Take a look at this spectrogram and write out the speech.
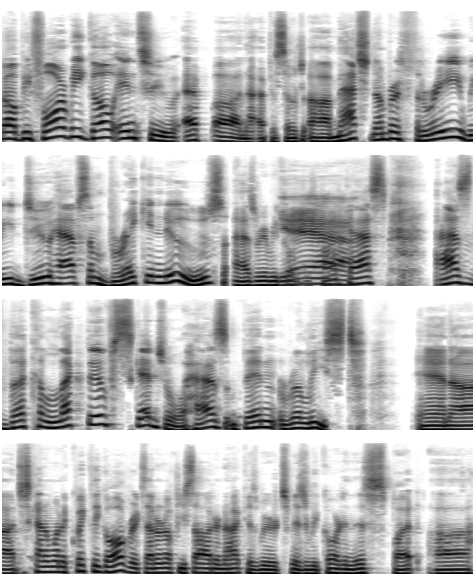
So before we go into ep, uh, not episode uh, match number three, we do have some breaking news as we record Yeah. this podcast. As the collective schedule has been released, and uh, just kind of want to quickly go over it because I don't know if you saw it or not because we were too busy recording this, but uh,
